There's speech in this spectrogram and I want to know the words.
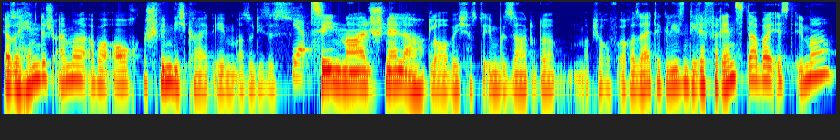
also händisch einmal, aber auch Geschwindigkeit eben. Also dieses ja. zehnmal schneller, glaube ich, hast du eben gesagt oder habe ich auch auf eurer Seite gelesen. Die Referenz dabei ist immer,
